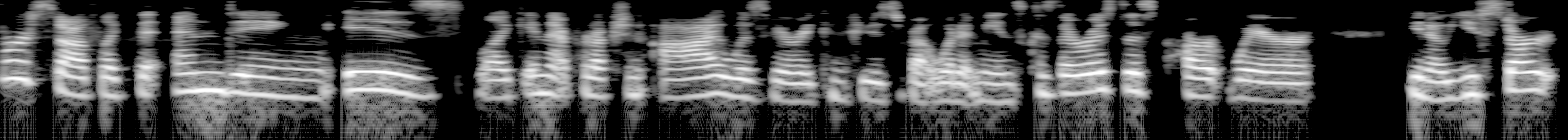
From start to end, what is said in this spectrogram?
first off, like the ending is like in that production, I was very confused about what it means because there is this part where, you know, you start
